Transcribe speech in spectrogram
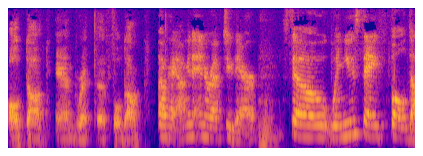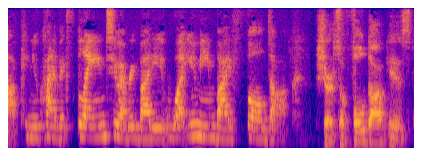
alt doc and re- uh, full doc. Okay, I'm going to interrupt you there. Mm-hmm. So when you say full doc, can you kind of explain to everybody what you mean by full doc? Sure. So full doc is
